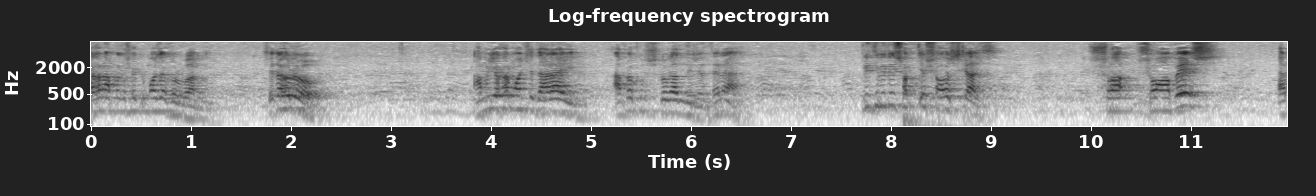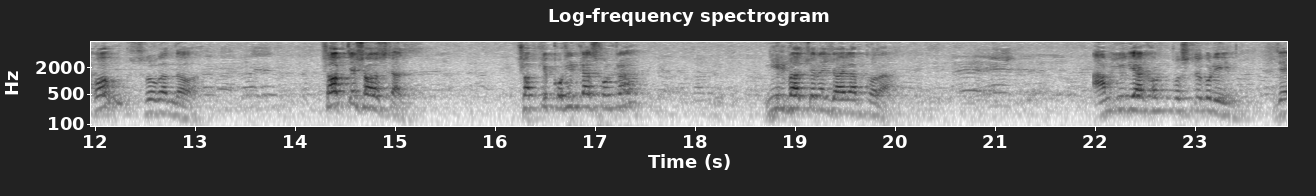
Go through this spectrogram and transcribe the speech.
এখন আপনাদের সাথে মজা করব আমি। সেটা হলো আমি যখন মঞ্চে দাঁড়াই, আপনারা খুব স্লোগান দিলেন, তাই না? পৃথিবীতে সবচেয়ে সহজ কাজ সমাবেশ এবং স্লোগান দেওয়া। সবচেয়ে সহজ কাজ, সবচেয়ে কঠিন কাজ কোনটা? নির্বাচনে জয়লাভ করা। আমি যদি এখন প্রশ্ন করি যে,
